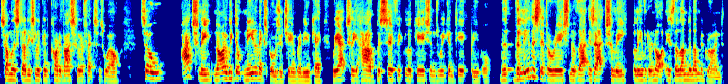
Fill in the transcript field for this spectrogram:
some of the studies look at cardiovascular effects as well. So actually now we don't need an exposure chamber in the UK. We actually have specific locations we can take people. The the latest iteration of that is actually, believe it or not, is the London Underground,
